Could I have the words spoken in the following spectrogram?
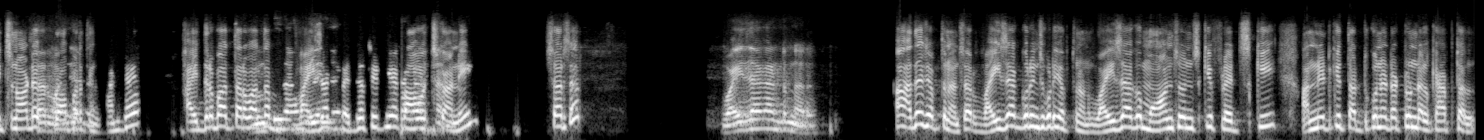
it's not a proper. Thing అంటే హైదరాబాద్ తర్వాత వైజాగ్. పెద్ద సిటీ కావచ్చు కానీ సార్ సార్ వైజాగ్ అంటున్నారు అదే చెప్తున్నాను సార్. వైజాగ్ గురించి కూడా చెప్తున్నాను. వైజాగ్ మాన్సూన్స్కి ఫ్లడ్స్కి అన్నిటికీ తట్టుకునేటట్టు ఉండాలి క్యాపిటల్.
